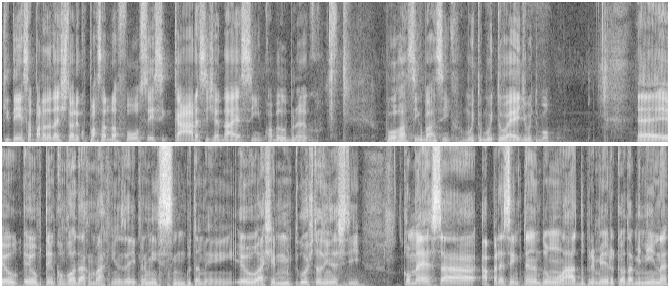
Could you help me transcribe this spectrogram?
que tem essa parada da história com o passado da força, e esse cara, esse Jedi assim, com cabelo branco. Porra, 5 barra 5. Muito, muito Ed, muito bom. É, eu, eu tenho que concordar com o Marquinhos aí, pra mim 5 também. Eu achei muito gostosinho de assistir. Começa apresentando um lado primeiro, que é o da menina,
